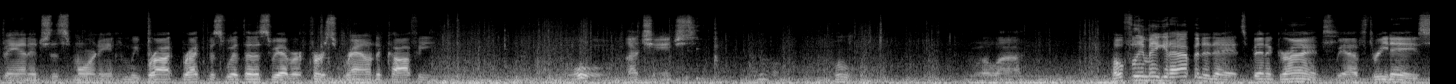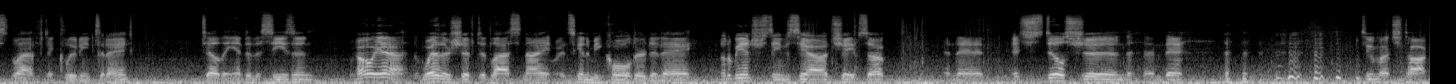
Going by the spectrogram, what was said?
Vantage this morning. We brought breakfast with us. We have our first round of coffee. Whoa, that changed. Whoa. We'll uh, hopefully make it happen today. It's been a grind. We have three days left, including today, till the end of the season. Oh yeah, the weather shifted last night. It's to be colder today. It'll be interesting to see how it shapes up. And then it still should. And then too much talk.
